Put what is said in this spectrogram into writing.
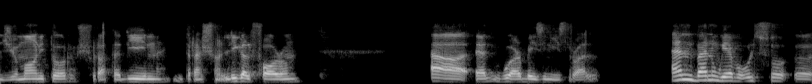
NGO Monitor, Shurat HaDin, International Legal Forum, uh, and who are based in Israel. And then we have also uh,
